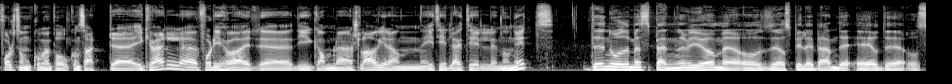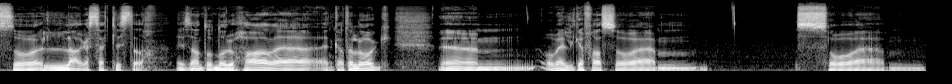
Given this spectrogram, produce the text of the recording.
folk som kommer på konsert eh, i kveld, eh, får de høre eh, de gamle slagerne i tillegg til noe nytt? Det er Noe av det mest spennende vi gjør med å, å spille i band, det er jo det å lage settlister. Og når du har eh, en katalog um, å velge fra, så um, så um,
